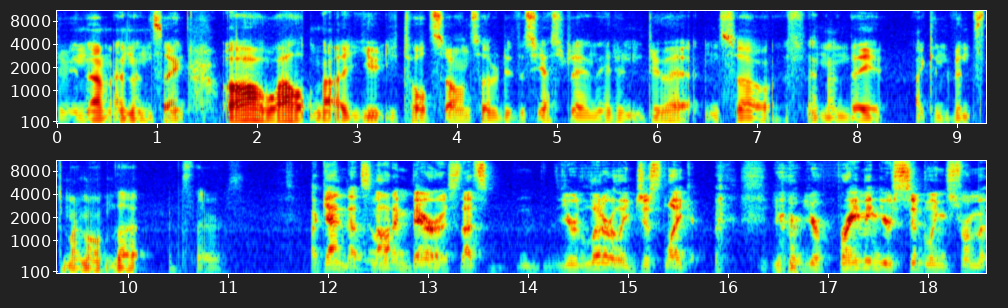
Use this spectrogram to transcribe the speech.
doing them, and then saying, "Oh well, no, you you told so and so to do this yesterday, and they didn't do it," and so and then they, I convinced my mom that it was theirs. Again, that's not embarrassed. That's you're literally just like you're you're framing your siblings from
